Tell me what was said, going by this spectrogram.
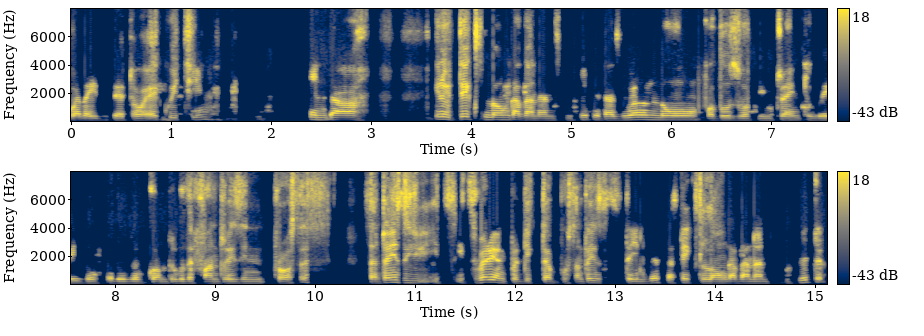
whether it's debt or equity, and uh, you know it takes longer than anticipated. As well know for those who have been trying to raise or for those who have gone through the fundraising process, sometimes it's it's very unpredictable. Sometimes the investor takes longer than anticipated,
